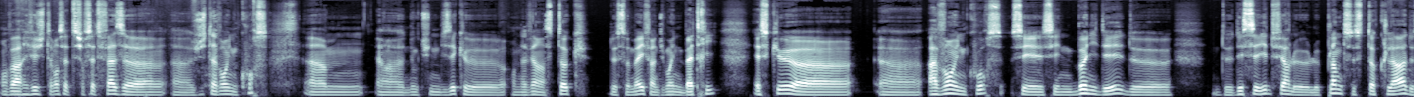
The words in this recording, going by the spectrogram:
on va arriver justement sur cette phase juste avant une course. donc tu nous disais que on avait un stock de sommeil, enfin du moins une batterie. Est-ce que avant une course, c'est une bonne idée de d'essayer de, faire le, plein de ce stock-là, de,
